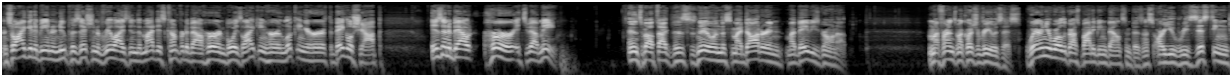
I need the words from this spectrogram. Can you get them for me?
And so I get to be in a new position of realizing that my discomfort about her and boys liking her and looking at her at the bagel shop isn't about her, it's about me. And it's about the fact that this is new and this is my daughter and my baby's growing up. My friends, my question for you is this Where in your world across body, being, balance, and business are you resisting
